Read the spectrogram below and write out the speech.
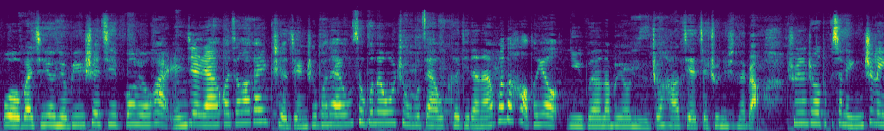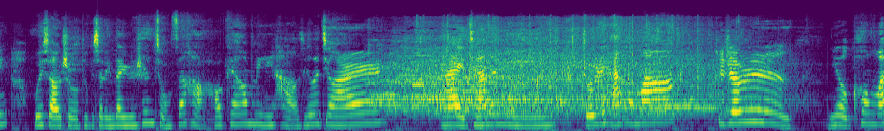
我白情又牛逼帅气风流话，人见人爱花见花开，车见车爆胎，无所不能无处不在无可替代男朋友的好朋友，女朋友男朋友女中豪杰，杰出女性代表，出现之后特别像林志玲，微笑之后特别像林黛玉，人囧三好，好可爱好美丽好羞的囧儿，嗨，亲爱的你，周日还好吗？这周日你有空吗？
